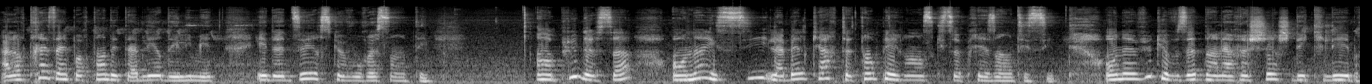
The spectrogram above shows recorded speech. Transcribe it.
Alors, très important d'établir des limites et de dire ce que vous ressentez. En plus de ça, on a ici la belle carte tempérance qui se présente ici. On a vu que vous êtes dans la recherche d'équilibre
